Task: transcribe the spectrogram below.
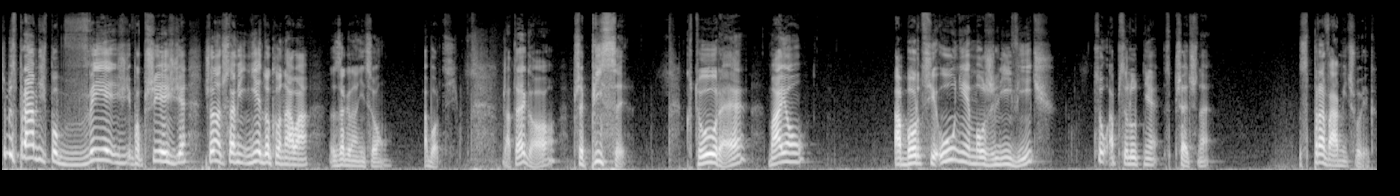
żeby sprawdzić po, wyjeździe, po przyjeździe, czy ona czasami nie dokonała za granicą aborcji. Dlatego przepisy, które mają aborcję uniemożliwić, są absolutnie sprzeczne z prawami człowieka.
